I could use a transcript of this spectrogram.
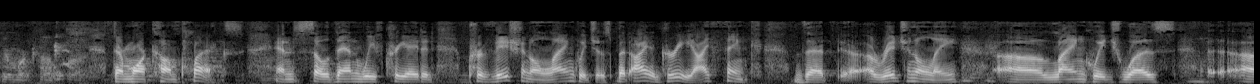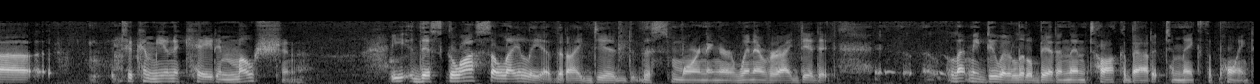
They're more complex. They're more complex. And so then we've created provisional languages. But I agree. I think that uh, originally uh, language was uh, to communicate emotion. This glossolalia that I did this morning or whenever I did it, let me do it a little bit and then talk about it to make the point.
